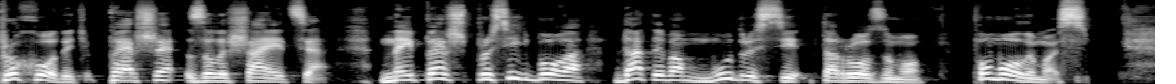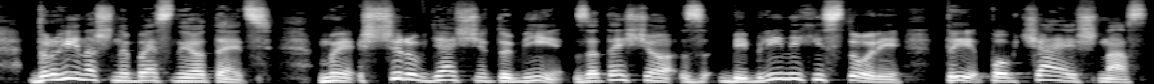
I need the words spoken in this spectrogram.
проходить, перше залишається. Найперш просіть Бога дати вам мудрості та розуму. Помолимось. Дорогий наш Небесний Отець, ми щиро вдячні Тобі за те, що з біблійних історій Ти повчаєш нас,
